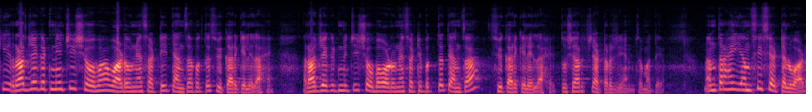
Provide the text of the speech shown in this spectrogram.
की राज्यघटनेची शोभा वाढवण्यासाठी त्यांचा फक्त स्वीकार केलेला आहे. राज्यघटनेची शोभा वाढवण्यासाठी फक्त त्यांचा स्वीकार केलेला आहे. तुषार चॅटर्जी यांच्या मते नंतर आहे एम सी सेटलवाड.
